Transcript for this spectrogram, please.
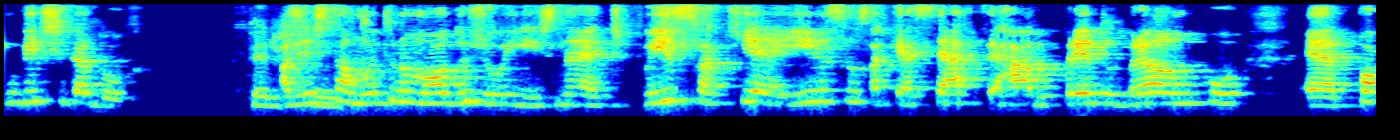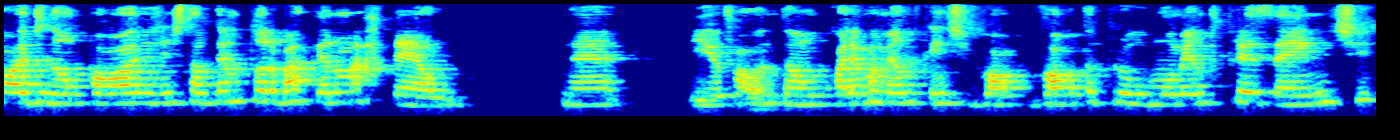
investigador. Perfeito. A gente está muito no modo juiz, né? Tipo, isso aqui é isso, isso aqui é certo, errado, preto, branco, é, pode, não pode. A gente está o tempo todo batendo martelo, né? E eu falo, então, qual é o momento que a gente volta para o momento presente,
